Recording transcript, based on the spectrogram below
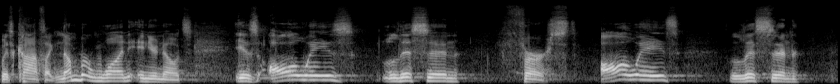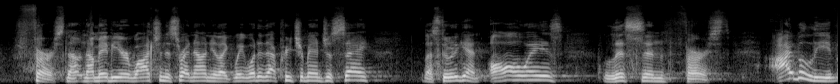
with conflict. Number one in your notes is always listen first. Always listen first. Now, now maybe you're watching this right now and you're like, wait, what did that preacher man just say? Let's do it again. Always listen first. I believe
